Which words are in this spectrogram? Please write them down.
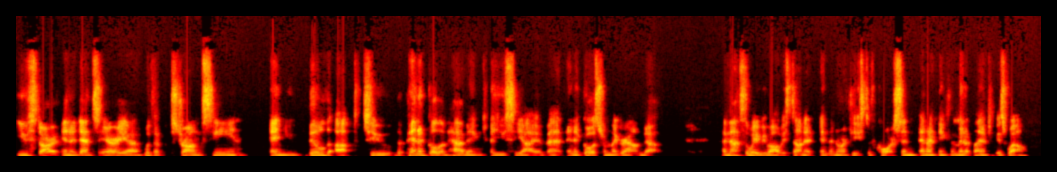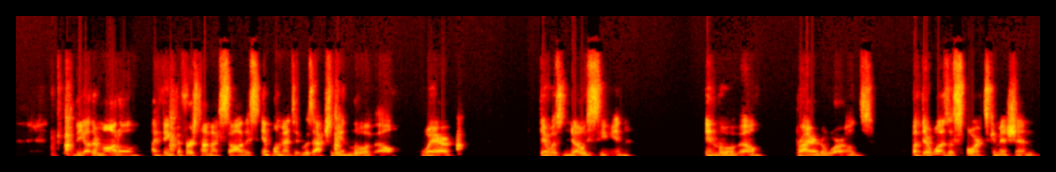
you start in a dense area with a strong scene and you build up to the pinnacle of having a UCI event and it goes from the ground up. And that's the way we've always done it in the Northeast, of course, and, and I think the Mid Atlantic as well. The other model, I think the first time I saw this implemented was actually in Louisville, where there was no scene in Louisville prior to Worlds, but there was a sports commission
